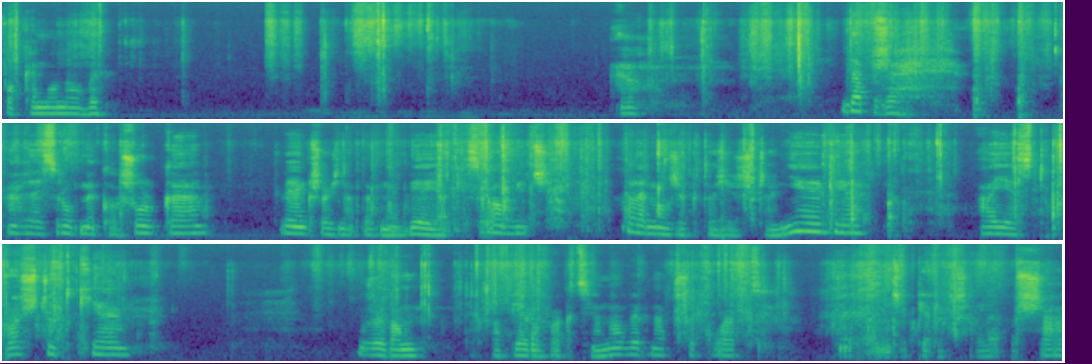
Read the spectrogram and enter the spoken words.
pokemonowy. O. Dobrze, ale zróbmy koszulkę. Większość na pewno wie, jak zrobić, ale może ktoś jeszcze nie wie a jest to prościutkie. Używam tych papierów akcjonowych na przykład. Będzie pierwsza lepsza.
